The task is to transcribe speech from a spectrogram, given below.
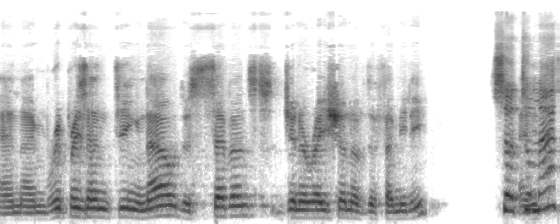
And I'm representing now the seventh generation of the family. So, Thomas,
